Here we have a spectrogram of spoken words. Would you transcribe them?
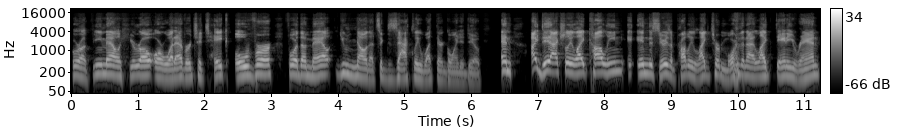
for a female hero or whatever to take over for the male, you know that's exactly what they're going to do. And I did actually like Colleen in the series. I probably liked her more than I liked Danny Rand,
